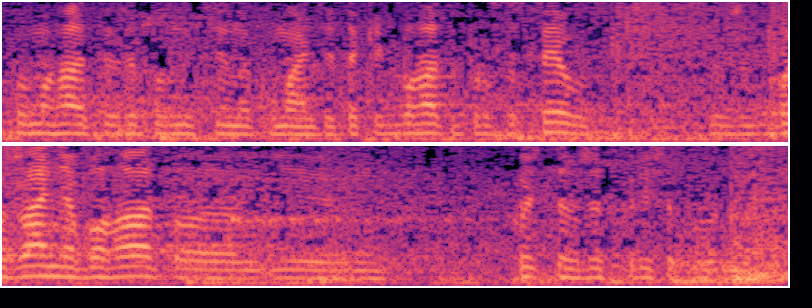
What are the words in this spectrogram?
допомагати вже повноцінно команді. Так як багато пропустив, бажання багато і ну, хочеться вже скоріше повернутися.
